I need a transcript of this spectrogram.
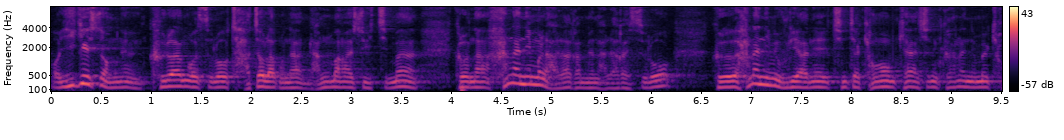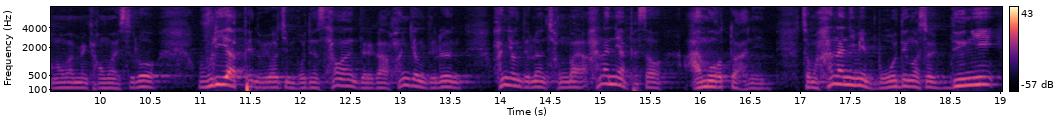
어, 이길 수 없는 그러한 것으로 좌절하거나 낭망할 수 있지만 그러나 하나님을 알아가면 알아갈수록 그 하나님이 우리 안에 진짜 경험케 하시는 그 하나님을 경험하면 경험할수록 우리 앞에 놓여진 모든 상황들과 환경들은 환경들은 정말 하나님 앞에서 아무것도 아닌 정말 하나님이 모든 것을 능히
